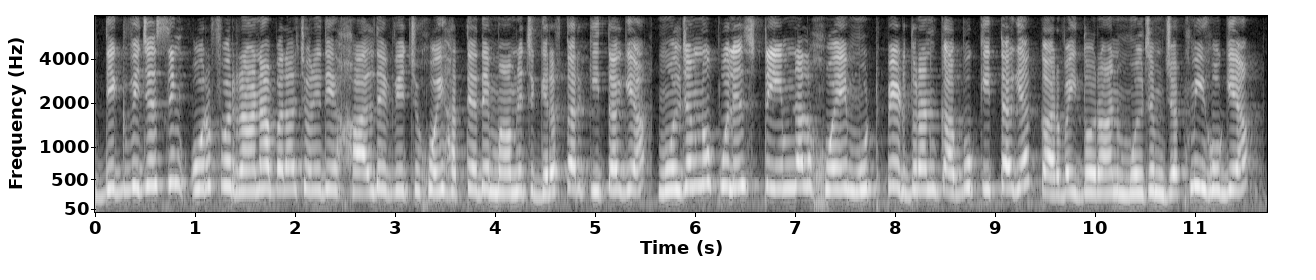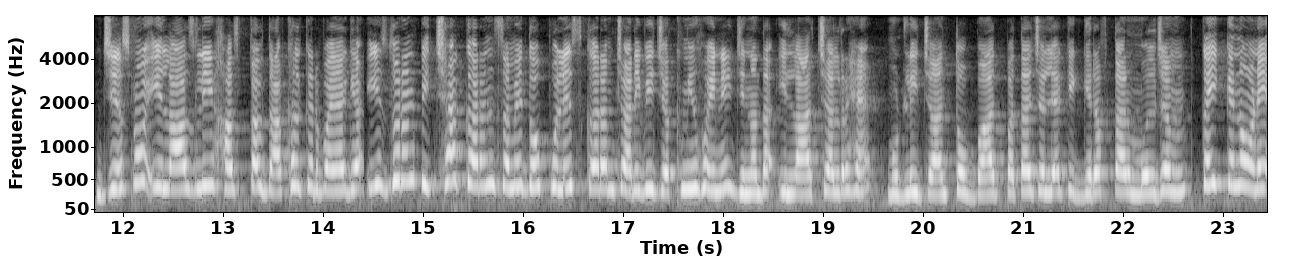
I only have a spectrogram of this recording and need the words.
ਦਿਗਵਿਜੇ ਸਿੰਘ ਉਰਫ ਰਾਣਾ ਬਲਾਚੋਰੀ ਦੇ ਹਾਲ ਦੇ ਵਿੱਚ ਹੋਈ ਹੱਤਿਆ ਦੇ ਮਾਮਲੇ 'ਚ ਗ੍ਰਿਫਤਾਰ ਕੀਤਾ ਗਿਆ। ਮੁਲਜ਼ਮ ਨੂੰ ਪੁਲਿਸ ਟੀਮ ਨਾਲ ਹੋਏ ਮੁੱਠਭੇੜ ਦੌਰਾਨ ਕਾਬੂ ਕੀਤਾ ਗਿਆ। ਕਾਰਵਾਈ ਦੌਰਾਨ ਮੁਲਜ਼ਮ ਜ਼ਖਮੀ ਹੋ ਗਿਆ। ਜਿਸ ਨੂੰ ਇਲਾਜ ਲਈ ਹਸਪਤਾਲ ਦਾਖਲ ਕਰਵਾਇਆ ਗਿਆ। ਇਸ ਦੌਰਾਨ ਪਿੱਛਾ ਕਰਨ ਸਮੇਂ ਦੋ ਪੁਲਿਸ ਕਰਮਚਾਰੀ ਵੀ ਜ਼ਖਮੀ ਹੋਏ ਨੇ, ਜਿਨ੍ਹਾਂ ਦਾ ਇਲਾਜ ਚੱਲ ਰਿਹਾ ਹੈ। ਮੁੱਢਲੀ ਜਾਂਚ ਤੋਂ ਬਾਅਦ ਪਤਾ ਚੱਲਿਆ ਕਿ ਗ੍ਰਿਫਤਾਰ ਮੁਲਜ਼ਮ ਕਈ ਘਿਨੌਣੇ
